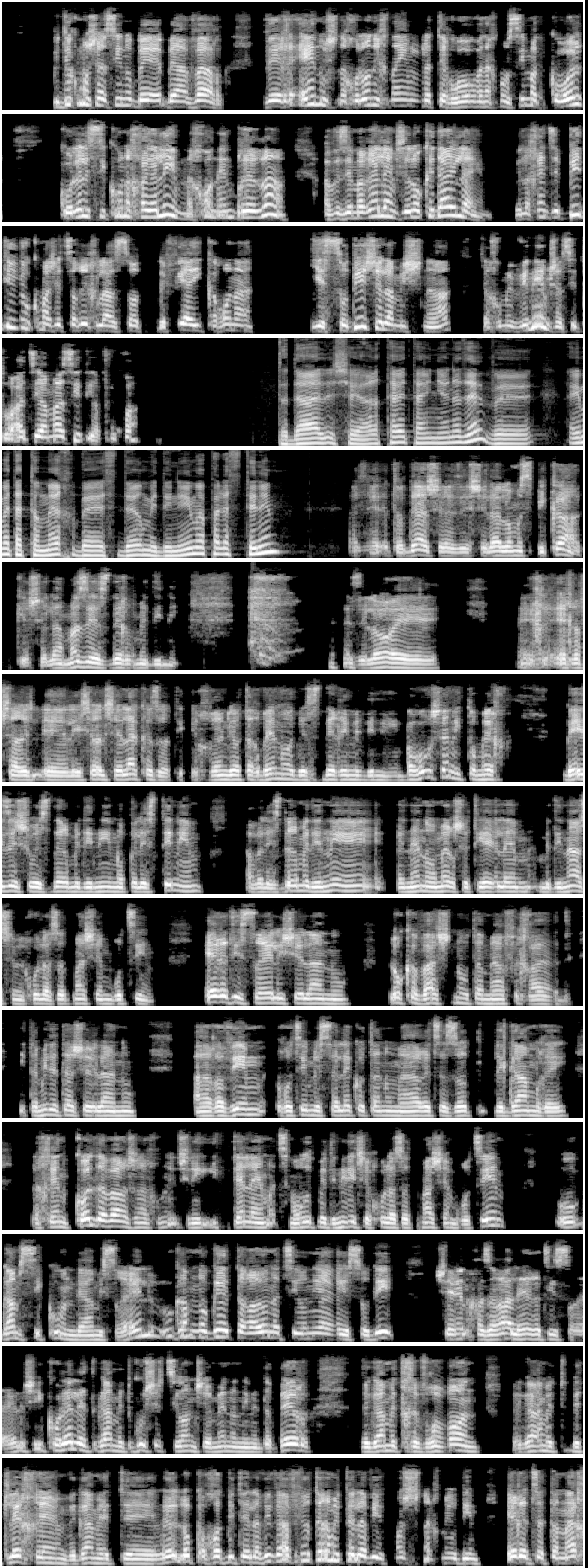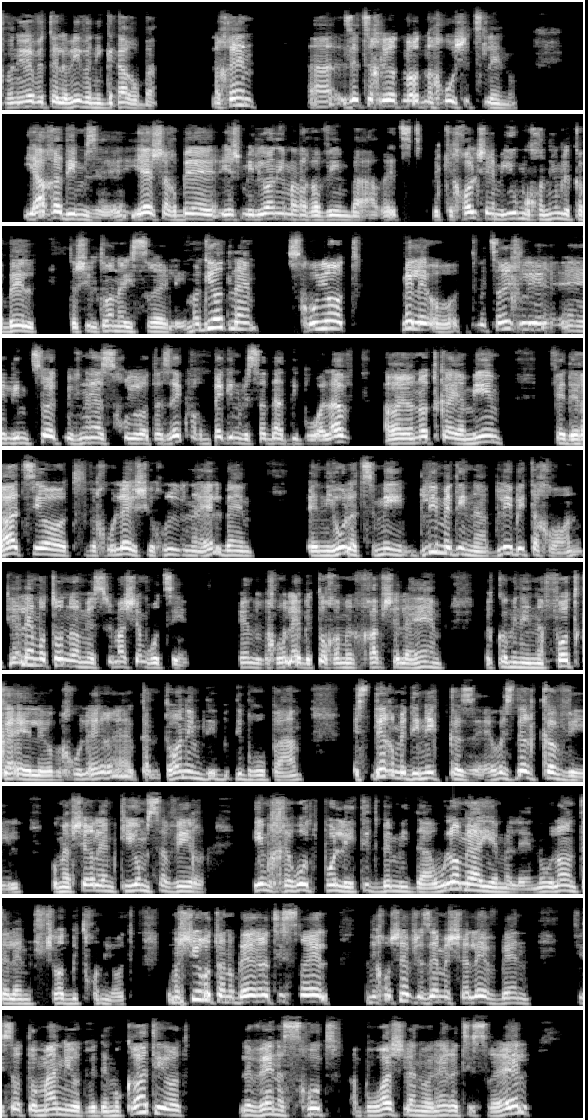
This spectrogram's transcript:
בדיוק כמו שעשינו בעבר, והראינו שאנחנו לא נכנעים לטרור ואנחנו עושים הכל, כולל סיכון החיילים, נכון, אין ברירה, אבל זה מראה להם שזה לא כדאי להם, ולכן זה בדיוק מה שצריך לעשות לפי העיקרון היסודי של המשנה, שאנחנו מבינים שהסיטואציה המעשית היא הפוכה. תודה שהערת את העניין הזה, והאם אתה תומך בהסדר מדיני עם הפלסטינים? אז אתה יודע שזו שאלה לא מספיקה, כי השאלה מה זה הסדר מדיני? זה לא, אה, איך, איך אפשר לשאול שאלה כזאת? יכולים להיות הרבה מאוד הסדרים מדיניים. ברור שאני תומך באיזשהו הסדר מדיני עם הפלסטינים, אבל הסדר מדיני איננו אומר שתהיה להם מדינה שהם יוכלו לעשות מה שהם רוצים. ארץ ישראל היא שלנו, לא כבשנו אותה מאף אחד, היא תמיד הייתה שלנו. הערבים רוצים לסלק אותנו מהארץ הזאת לגמרי, לכן כל דבר שאנחנו, שניתן להם עצמאות מדינית שיוכלו לעשות מה שהם רוצים, הוא גם סיכון לעם ישראל, והוא גם נוגד את הרעיון הציוני היסודי של חזרה לארץ ישראל, שהיא כוללת גם את גוש עציון שממנו אני מדבר, וגם את חברון, וגם את בית לחם, וגם את, אה, לא פחות מתל אביב, ואף יותר מתל אביב, כמו שאנחנו יודעים, ארץ התנ"ך, ואני אוהב את תל אביב, אני גר בה. לכן, זה צריך להיות מאוד נחוש אצלנו. יחד עם זה, יש הרבה, יש מיליונים ערבים בארץ, וככל שהם יהיו מוכנים לקבל את השלטון הישראלי, מגיעות להם זכויות מלאות, וצריך אה, למצוא את מבנה הזכויות הזה, כבר בגין וסאדאת דיברו עליו, הרעיונות קיימים, פדרציות וכולי, שיוכלו לנהל בהם אה, ניהול עצמי, בלי מדינה, בלי ביטחון, תהיה להם אוטונומיה, מה שהם רוצים, כן, וכולי, בתוך המרחב שלהם, וכל מיני נפות כאלה וכולי, קנטונים דיברו פעם, הסדר מדיני כזה, הוא הסדר קביל, הוא מאפשר להם קיום סביר עם חירות פוליטית במידה, הוא לא מאיים עלינו, הוא לא נותן להם אפשרות ביטחוניות, הוא משאיר אותנו בארץ ישראל. אני חושב שזה משלב בין תפיסות הומניות ודמוקרטיות לבין הזכות הברורה שלנו על ארץ ישראל,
